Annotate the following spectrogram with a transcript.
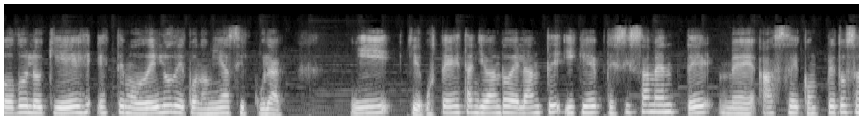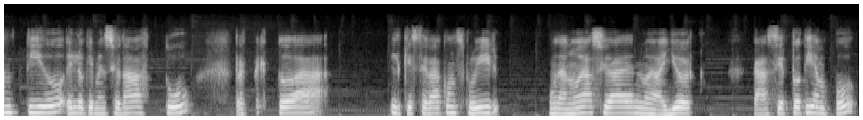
todo lo que es este modelo de economía circular y que ustedes están llevando adelante y que precisamente me hace completo sentido en lo que mencionabas tú respecto a el que se va a construir una nueva ciudad en Nueva York cada cierto tiempo,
